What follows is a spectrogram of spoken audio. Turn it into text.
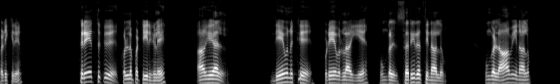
படிக்கிறேன். கிரயத்துக்கு கொல்லப்பட்டீர்களே ஆகையால் தேவனுக்கு உடையவர்களாகிய உங்கள் சரீரத்தினாலும் உங்கள் ஆவியினாலும்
